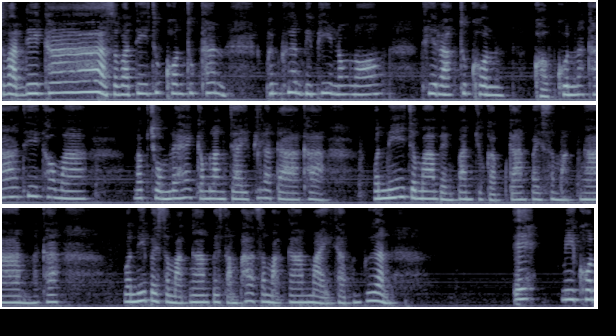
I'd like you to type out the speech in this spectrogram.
สวัสดีค่ะ สวัสดีทุกคนทุกท่าน เพื่อนๆพี่ๆน้องๆที่รักทุกคนขอบคุณนะคะที่เข้ามารับชมและให้กำลังใจพิรดาค่ะ วันนี้จะมาแบ่งปันเกี่ยวกับการไปสมัครงานนะคะ วันนี้ไปสมัครงานไปสัมภาษณ์สมัครงานใหม่ค่ะเพื่อนๆ เอ๊ะ มีคน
